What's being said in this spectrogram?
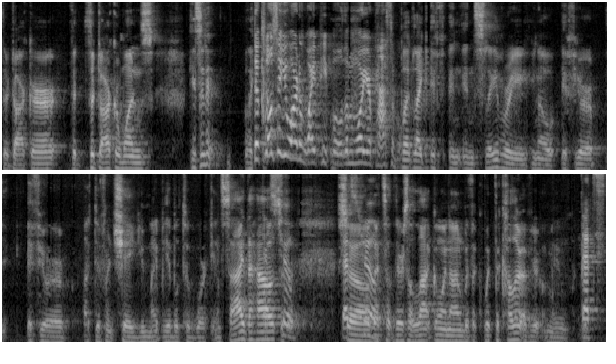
the darker, the the darker ones, isn't it? Like the closer you are to white people, the more you're passable. But like if in, in slavery, you know, if you're if you're a different shade, you might be able to work inside the house. That's true. That's so true. that's a, there's a lot going on with the, with the color of your. I mean, that's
